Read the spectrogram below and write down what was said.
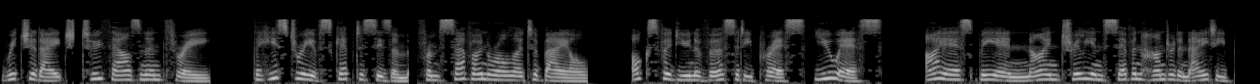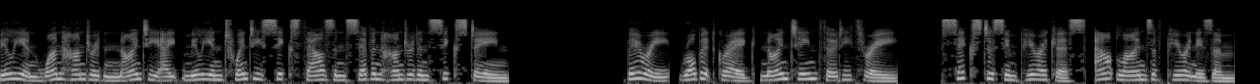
Richard H. 2003. The History of Skepticism, From Savonarola to Bayle. Oxford University Press, U.S. ISBN 9780198026716. Bury, Robert Gregg 1933. Sextus Empiricus, Outlines of Pyrrhonism.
